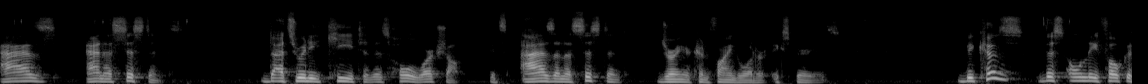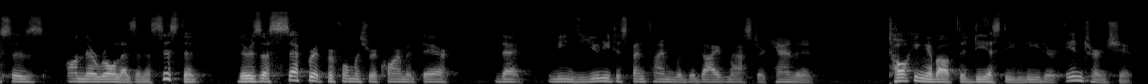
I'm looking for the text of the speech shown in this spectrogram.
as an assistant. That's really key to this whole workshop. It's as an assistant during a confined water experience. Because this only focuses on their role as an assistant, there's a separate performance requirement there that means you need to spend time with the dive master candidate talking about the DSD leader internship.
